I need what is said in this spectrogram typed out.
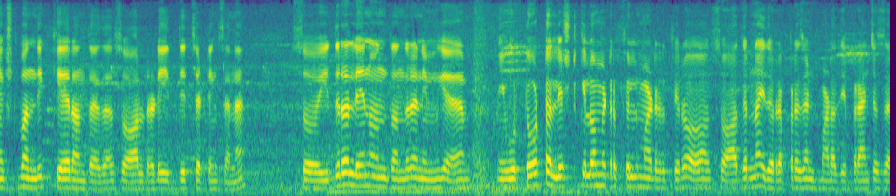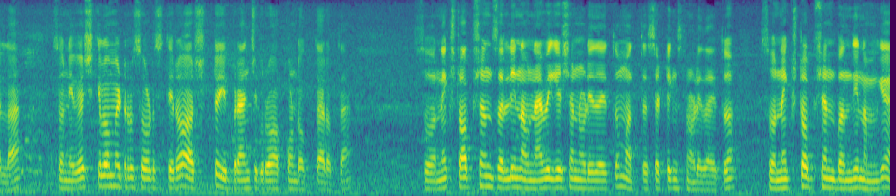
ನೆಕ್ಸ್ಟ್ ಬಂದು ಕೇರ್ ಅಂತ ಇದೆ. ಸೊ ಆಲ್ರೆಡಿ ಇದ್ದಿದ್ದ ಸೆಟ್ಟಿಂಗ್ಸೇನೆ ಸೊ ಇದರಲ್ಲಿ ಏನು ಅಂತಂದರೆ ನಿಮಗೆ ನೀವು ಟೋಟಲ್ ಎಷ್ಟು ಕಿಲೋಮೀಟ್ರ್ ಫಿಲ್ ಮಾಡಿರ್ತೀರೋ ಸೊ ಅದನ್ನು ಇದು ರೆಪ್ರೆಸೆಂಟ್ ಮಾಡೋದು ಈ ಬ್ರ್ಯಾಂಚಸ್ ಎಲ್ಲ. ಸೊ ನೀವು ಎಷ್ಟು ಕಿಲೋಮೀಟ್ರ್ ಸೋಡಿಸ್ತೀರೋ ಅಷ್ಟು ಈ ಬ್ರ್ಯಾಂಚ್ ಗ್ರೋ ಹಾಕ್ಕೊಂಡು ಹೋಗ್ತಾ ಇರುತ್ತೆ. ಸೊ ನೆಕ್ಸ್ಟ್ ಆಪ್ಷನ್ಸಲ್ಲಿ ನಾವು ನ್ಯಾವಿಗೇಷನ್ ನೋಡಿದಾಯಿತು ಮತ್ತು ಸೆಟ್ಟಿಂಗ್ಸ್ ನೋಡಿದಾಯಿತು. ಸೊ ನೆಕ್ಸ್ಟ್ ಆಪ್ಷನ್ ಬಂದು ನಮಗೆ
